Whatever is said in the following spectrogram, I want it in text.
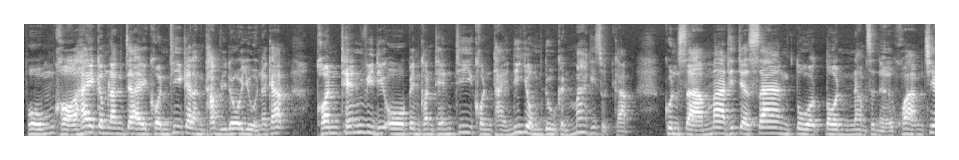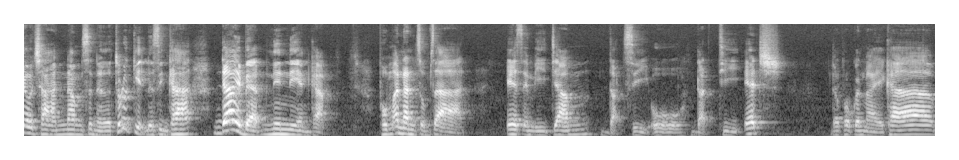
ผมขอให้กำลังใจคนที่กำลังทำวิดีโออยู่นะครับ คอนเทนต์วิดีโอเป็นคอนเทนต์ที่คนไทยนิยมดูกันมากที่สุดครับ คุณสามารถที่จะสร้างตัวตนนำเสนอความเชี่ยวชาญนำเสนอธุรกิจหรือสินค้าได้แบบเนียนๆครับ ผมอนันต์สมสะอาด smejump.co.th แล้วพบกันใหม่ครับ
